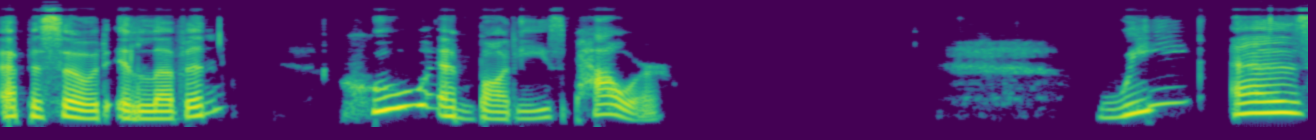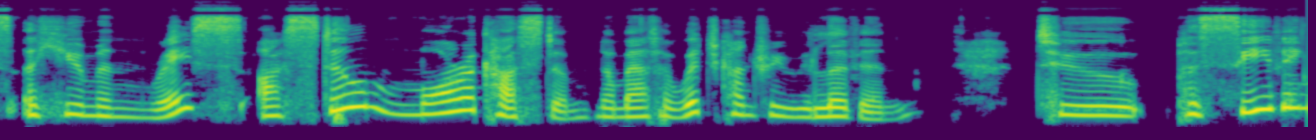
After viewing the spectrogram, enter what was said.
Episode 11 Who Embodies Power? We as a human race are still more accustomed, no matter which country we live in, to perceiving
